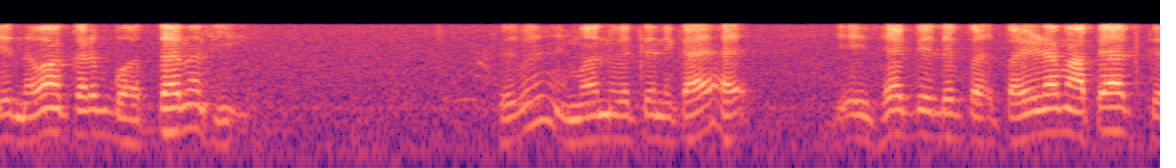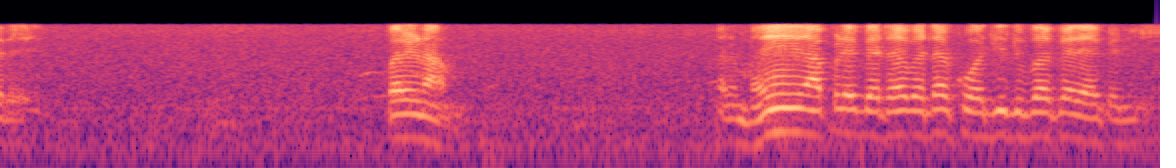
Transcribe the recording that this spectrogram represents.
એ નવા કર્મ બહતા નથી. મન વચન કાયા એ ઇફેક્ટ એટલે પરિણામ આપ્યા જ કરે. પરિણામ. અને મહી આપણે બેઠા બેઠા કોજી ઊભા કર્યા કરીએ.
